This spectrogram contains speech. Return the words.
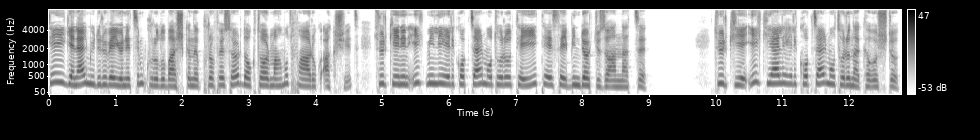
Tİ Genel Müdürü ve Yönetim Kurulu Başkanı Profesör Doktor Mahmut Faruk Akşit, Türkiye'nin ilk milli helikopter motoru Tİ TS1400'ü anlattı. Türkiye ilk yerli helikopter motoruna kavuştu.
